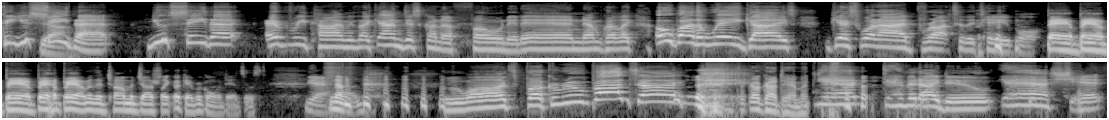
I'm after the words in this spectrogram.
See, You say Yeah. that. You say that every time. he's like I'm just gonna phone it in. I'm gonna like, oh, by the way, guys, guess what I brought to the table? Bam, bam, bam, bam, bam, and then Tom and Josh are like, okay, we're going with Dan's list. yeah. No, Who wants Buckaroo Banzai? It's like, oh, God damn it. Yeah, damn it, I do. Yeah, shit.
